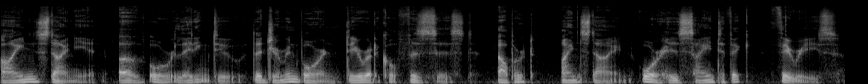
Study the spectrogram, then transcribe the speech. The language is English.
Einsteinian of or relating to the German born theoretical physicist Albert Einstein or his scientific theories.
